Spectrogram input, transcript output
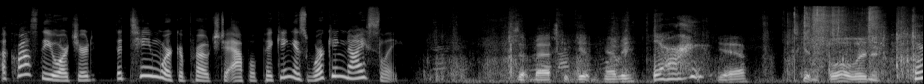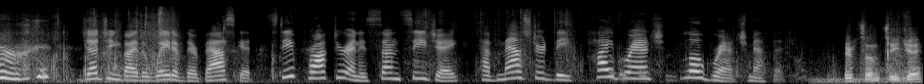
Across the orchard, the teamwork approach to apple picking is working nicely. Is that basket getting heavy? Yeah, Yeah. It's getting full, isn't it? yeah. Judging by the weight of their basket, Steve Proctor and his son CJ have mastered the high branch, low branch method. Here's some, CJ.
